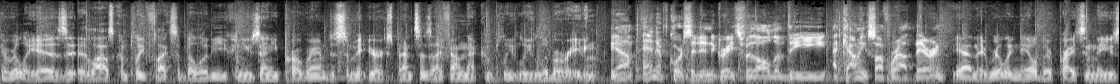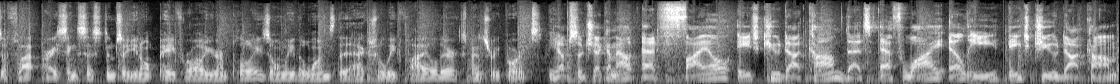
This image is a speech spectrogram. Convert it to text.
It really is. It allows complete flexibility. You can use any program to submit your expenses. I found that completely liberating. Yeah, and of course, it integrates with all of the accounting software out there. And yeah, and they really nailed their pricing. They use a flat pricing system, so you don't pay for all your employees, only the ones that actually file their expense reports. Yep, so check them out at filehq.com. That's F Y L E H Q.com.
